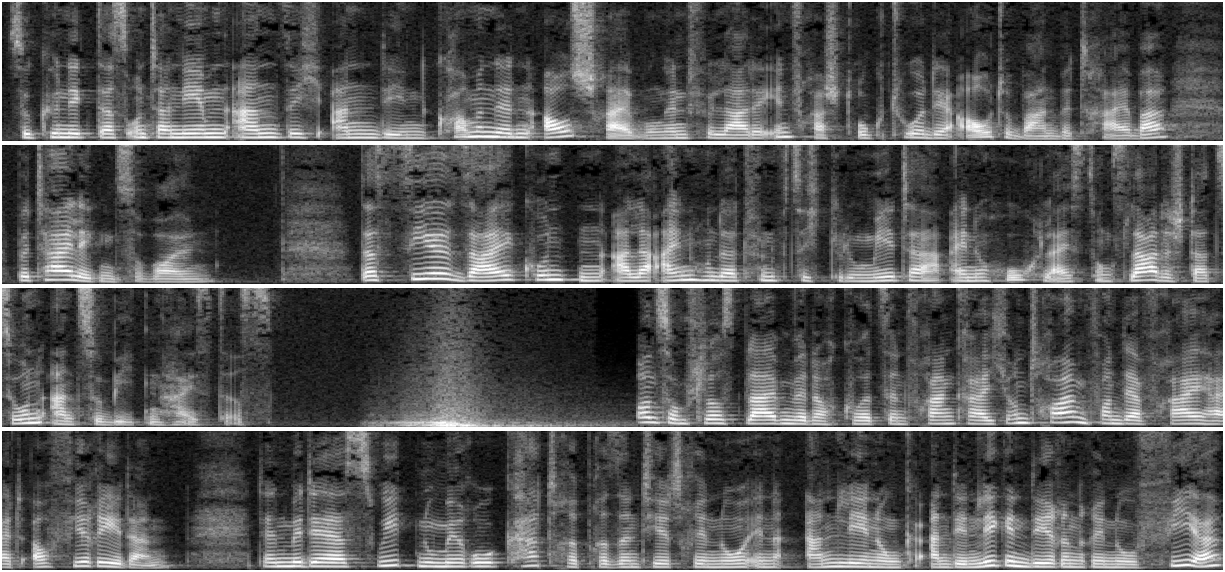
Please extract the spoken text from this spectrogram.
So kündigt das Unternehmen an, sich an den kommenden Ausschreibungen für Ladeinfrastruktur der Autobahnbetreiber beteiligen zu wollen. Das Ziel sei, Kunden alle 150 Kilometer eine Hochleistungsladestation anzubieten, heißt es. Und zum Schluss bleiben wir noch kurz in Frankreich und träumen von der Freiheit auf vier Rädern. Denn mit der Suite Numero 4 präsentiert Renault in Anlehnung an den legendären Renault 4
